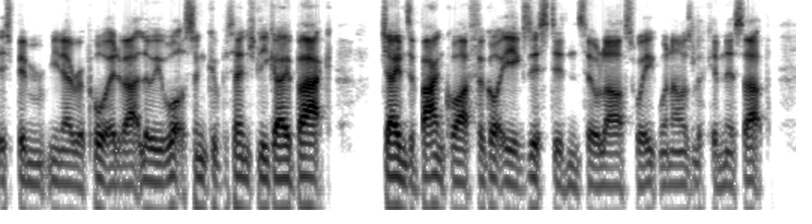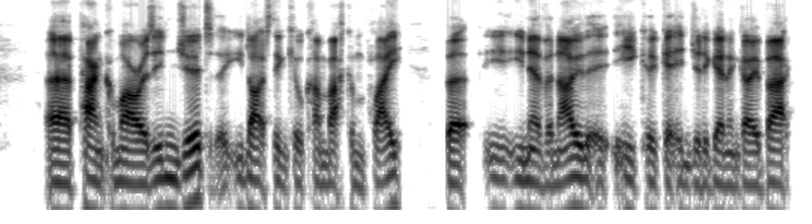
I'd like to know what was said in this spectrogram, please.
It's been, you know, reported about Louis Watson could potentially go back. James Abankwah, I forgot he existed until last week when I was looking this up. Uh, Pan is injured. You'd like to think he'll come back and play, but you, you never know that he could get injured again and go back.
